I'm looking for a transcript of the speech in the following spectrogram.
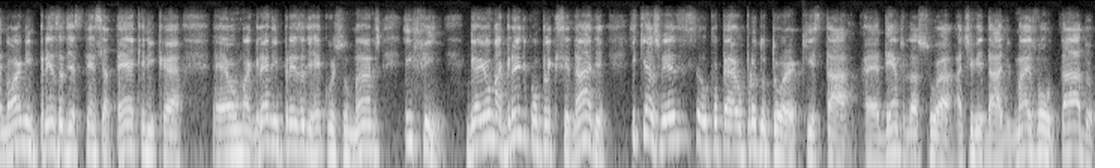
enorme empresa de assistência técnica, é uma grande empresa de recursos humanos, enfim, ganhou uma grande complexidade e que às vezes o, o produtor que está é, dentro da sua atividade mais voltado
